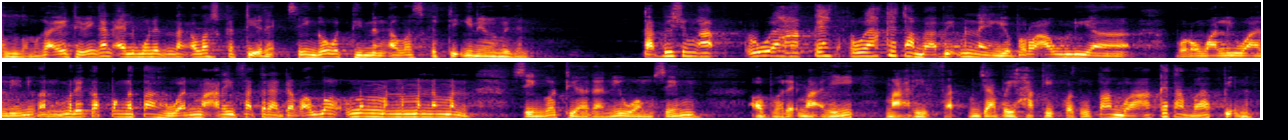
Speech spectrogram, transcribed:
Allah. Maka dhewe kan ilmu tentang Allah sekedhik rek, sehingga wedi nang Allah sekedhik ngene mboten. Tapi sing luwih akeh luwih akeh tambah apik meneh ya para aulia, para wali-wali ini kan mereka pengetahuan makrifat terhadap Allah nemen-nemen sehingga diarani wong sing apa rek makri makrifat mencapai hakikat tambah akeh tambah apik niku.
